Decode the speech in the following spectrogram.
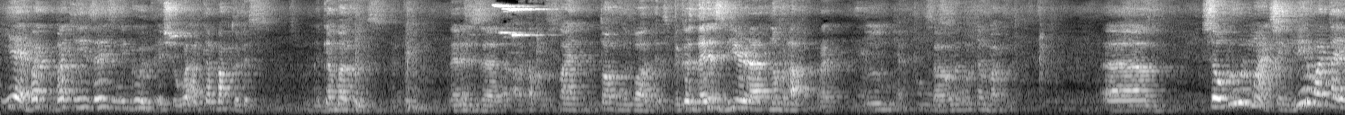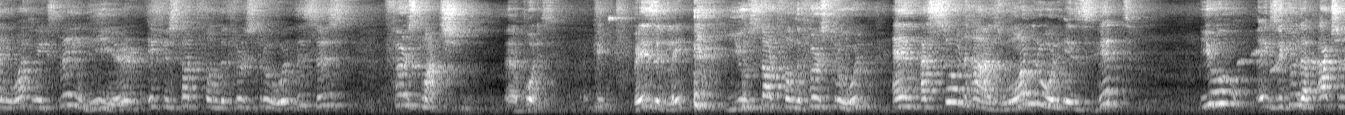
Yeah, but but he's raising a good issue. Well, I'll come back to this. I'll come back to this. Okay. There is uh, there are a couple of slides talking about this because there is here uh, an overlap, right? Yeah. So we'll we'll come back to it. Um, so rule matching. Here, what I what we explained here. If you start from the first rule, this is first match uh, policy. Okay. Basically, you start from the first rule, and as soon as one rule is hit, you execute that action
